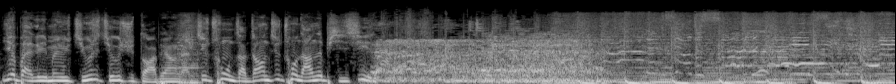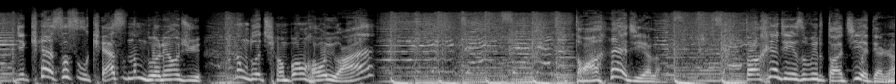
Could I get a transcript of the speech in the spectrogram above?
一百个里面有九十九个去当兵了，就冲咱咱就冲咱们的脾气了。Till the sunlight. 你看死死看死那么多邻居，那么多亲朋好友啊当汉奸了，当汉奸也是为了当间谍人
